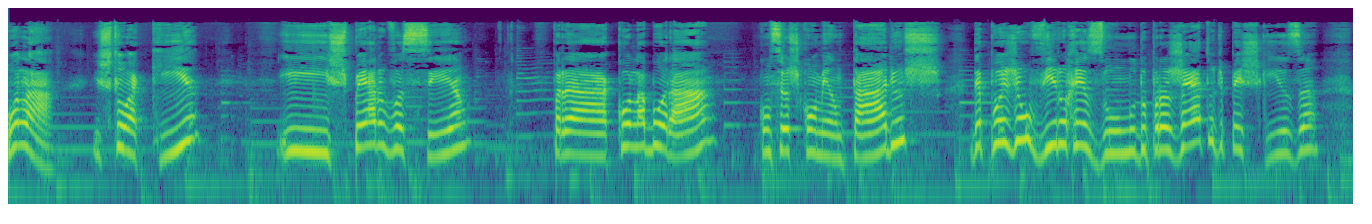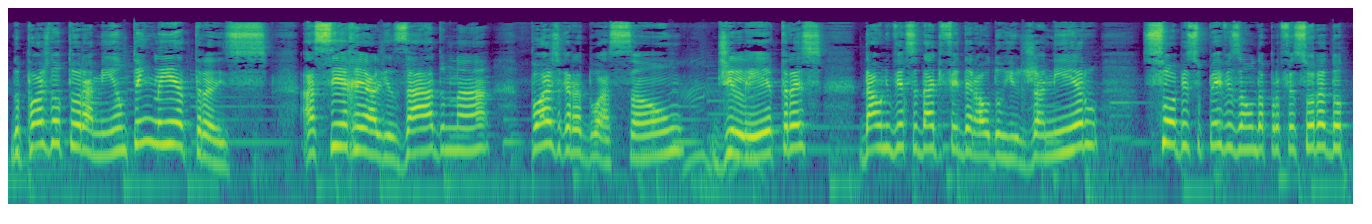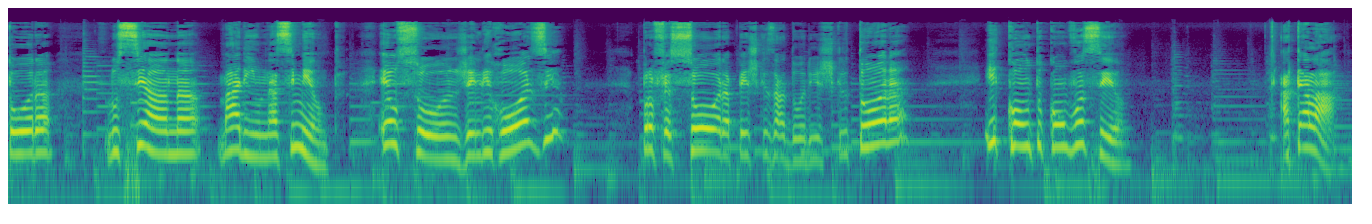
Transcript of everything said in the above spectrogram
Olá, estou aqui e espero você para colaborar com seus comentários depois de ouvir o resumo do projeto de pesquisa do pós-doutoramento em letras a ser realizado na pós-graduação de letras da Universidade Federal do Rio de Janeiro, sob supervisão da professora doutora Luciana Marinho Nascimento. Eu sou Angeli Rose, professora, pesquisadora e escritora, e conto com você. Até lá!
